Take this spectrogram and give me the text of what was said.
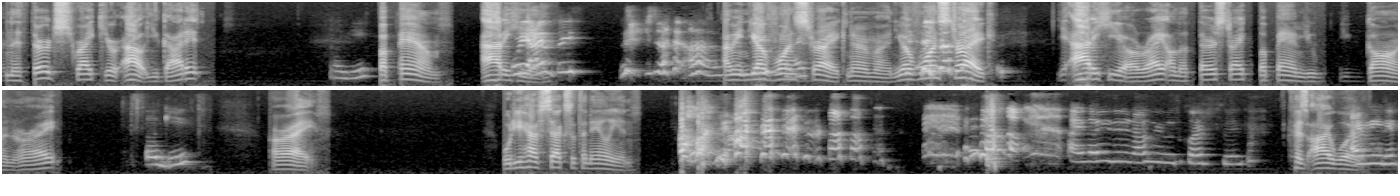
and the third strike, you're out. You got it? But bam, out of here. Wait, I have three. I mean, you have one strike. Never mind. You have one strike. You're out of here. All right. On the third strike, but bam, you you gone. All right. Oogie. All right. Would you have sex with an alien? Oh my god. I know you didn't ask me this question. Cause I would. I mean, if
